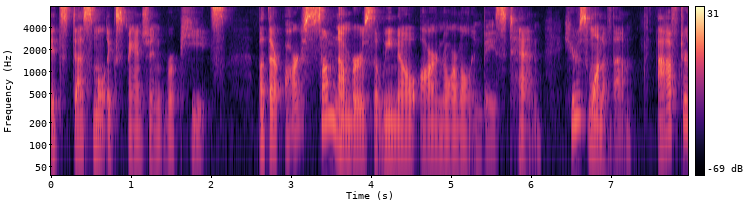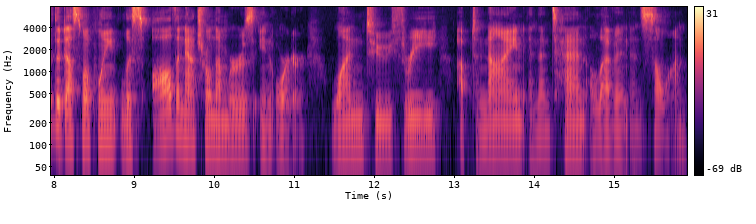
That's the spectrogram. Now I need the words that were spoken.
its decimal expansion repeats. But there are some numbers that we know are normal in base 10. Here's one of them. After the decimal point, list all the natural numbers in order. 1, 2, 3, up to 9, and then 10, 11, and so on.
